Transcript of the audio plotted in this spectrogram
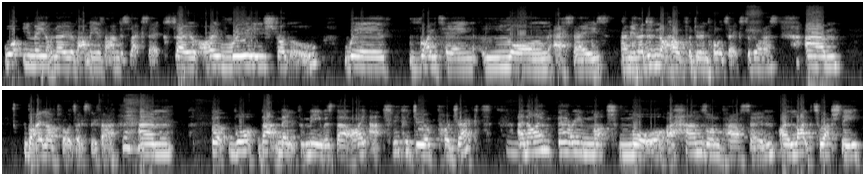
what you may not know about me is that I'm dyslexic. So, I really struggle with writing long essays. I mean, that did not help for doing politics, to be honest. Um, but I loved politics, to be fair. Um, but what that meant for me was that I actually could do a project Mm. And I'm very much more a hands on person. I like to actually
